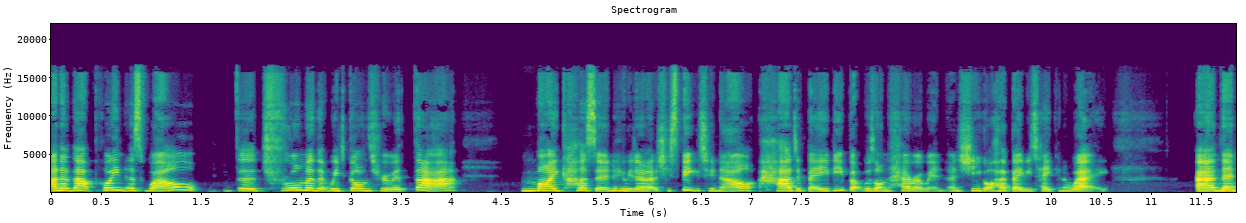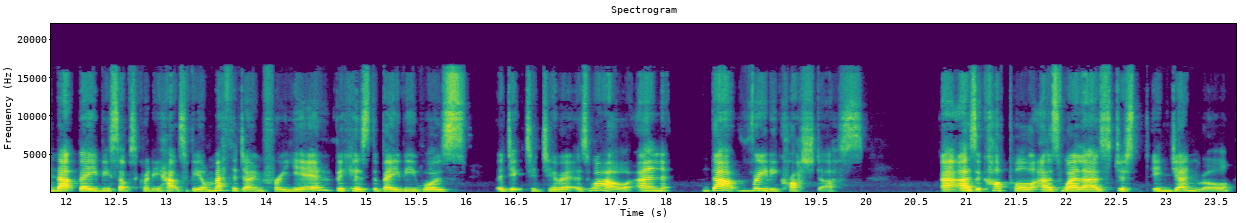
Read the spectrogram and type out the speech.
And at that point as well the trauma that we'd gone through with that, my cousin, who we don't actually speak to now, had a baby but was on heroin and she got her baby taken away. And then that baby subsequently had to be on methadone for a year because the baby was addicted to it as well. And that really crushed us uh, as a couple, as well as just in general.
